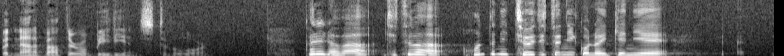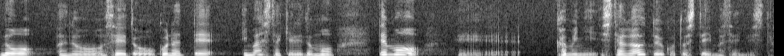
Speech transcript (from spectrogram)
but not about their obedience to the Lord. 彼らは実は本当に忠実にこの生贄のあの制度を行っていましたけれども、でも、え、神に従うということをしていませんでした。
